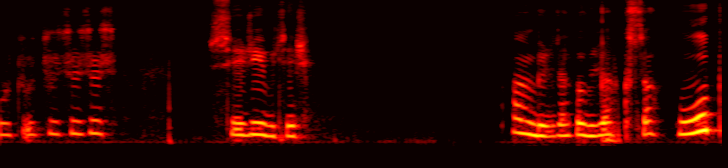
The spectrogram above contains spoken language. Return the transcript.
Uç uç uç uç uç. Seri bitir. 11 dakika güzel kısa. Hop.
